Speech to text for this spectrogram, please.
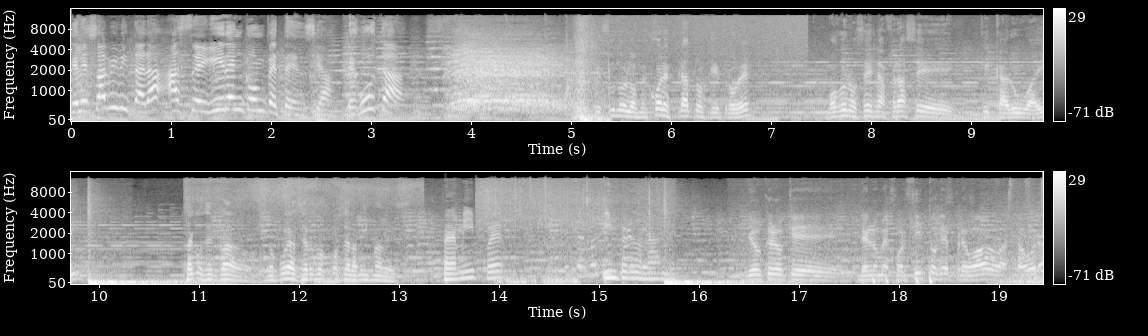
que les habilitará a seguir en competencia. ¿Les gusta? Es uno de los mejores platos que probé. ¿Vos conocés la frase que caruba ahí? Está concentrado, no puede hacer dos cosas a la misma vez. Para mí fue imperdonable. Yo creo que de lo mejorcito que he probado hasta ahora.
